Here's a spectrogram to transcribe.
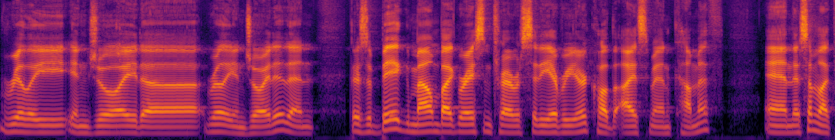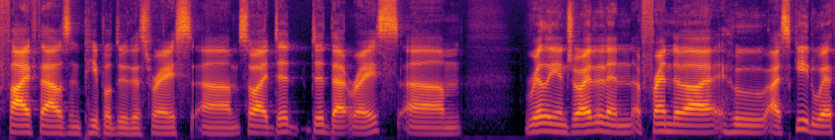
Really enjoyed uh really enjoyed it, and there's a big mountain bike race in Traverse City every year called the Iceman Cometh and there's something like 5,000 people do this race. Um, so I did did that race. Um, really enjoyed it, and a friend of I who I skied with,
